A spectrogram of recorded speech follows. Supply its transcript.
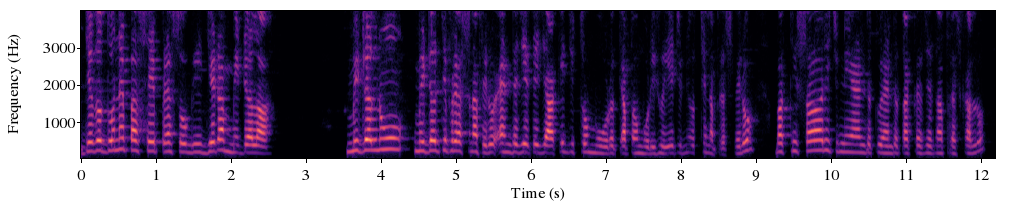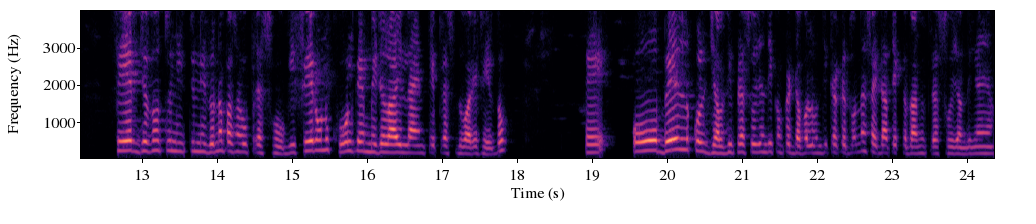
ਜਦੋਂ ਦੋਨੇ ਪਾਸੇ ਪ੍ਰੈਸ ਹੋ ਗਈ, ਜਿਹੜਾ ਮਿਡਲ ਆ ਮਿਡਲ ਨੂੰ ਮਿਡਲ 'ਚ ਪ੍ਰੈਸ ਨਾ ਫਿਰੋ ਐਂਡ ਜੇ ਤੇ ਜਾ ਕੇ ਜਿੱਥੋਂ ਮੋੜ ਕੇ ਆਪਾਂ ਮੋੜੀ ਹੋਈ ਹੈ ਚੁੰਨੀ, ਉੱਥੇ ਨਾ ਪ੍ਰੈਸ ਫਿਰੋ। ਬਾਕੀ ਸਾਰੀ ਚੁੰਨੀ ਐਂਡ ਟੂ ਐਂਡ ਤੱਕ ਜਿੱਦਾਂ ਪ੍ਰੈਸ ਕਰ ਲਓ। ਫਿਰ ਜਦੋਂ ਚੁੰਨੀ ਚੁੰਨੀ ਦੋਨਾਂ ਪਾਸਿਓਂ ਉਹ ਪ੍ਰੈਸ ਹੋ ਗਈ, ਫਿਰ ਉਹਨੂੰ ਖੋਲ ਕੇ ਮਿਡਲ ਆਈ ਲਾਈਨ ਤੇ ਪ੍ਰੈਸ ਦੁਬਾਰੇ ਫੇਰ ਦਿਓ ਤੇ ਉਹ ਬਿਲਕੁਲ ਜਲਦੀ ਪ੍ਰੈਸ ਹੋ ਜਾਂਦੀ ਕਿਉਂਕਿ ਡਬਲ ਹੁੰਦੀ ਕਰਕੇ ਦੋਨਾਂ ਸਾਈਡਾਂ ਤੇ ਇੱਕਦਮ ਹੀ ਪ੍ਰੈਸ ਹੋ ਜਾਂਦੀਆਂ ਆ।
